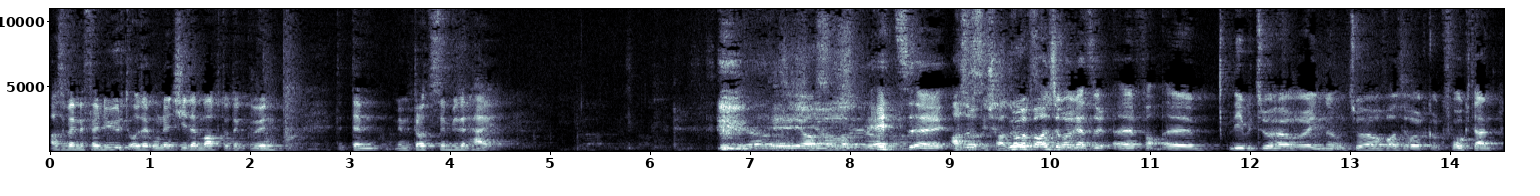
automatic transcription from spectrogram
also wenn man verliert oder unentschieden macht oder gewinnt, dann müssen wir trotzdem wieder heim. Äh, ja. Jetzt, äh, also, Also, es ist halt nur alles falls ihr so. euch jetzt, äh, fa- äh, liebe Zuhörerinnen und Zuhörer, falls ihr euch gerade gefragt habt,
